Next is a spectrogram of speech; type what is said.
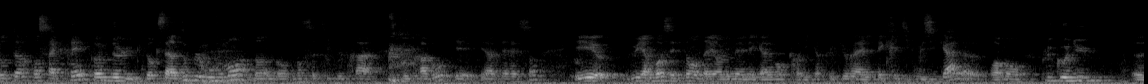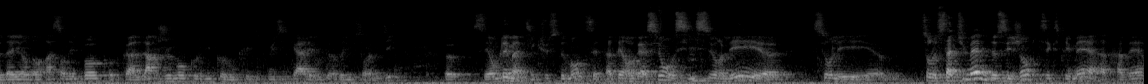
auteurs consacrés comme de Luc. Donc c'est un double mouvement dans, dans, ce type de, travaux qui est, intéressant. Et euh, Vuillermoz étant d'ailleurs lui-même également chroniqueur culturel et critique musicale, euh, probablement plus connu euh, d'ailleurs à son époque, en tout cas largement connu comme critique musicale et auteur de livres sur la musique, c'est emblématique justement de cette interrogation aussi sur, les, sur, les, sur le statut même de ces gens qui s'exprimaient à, travers,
